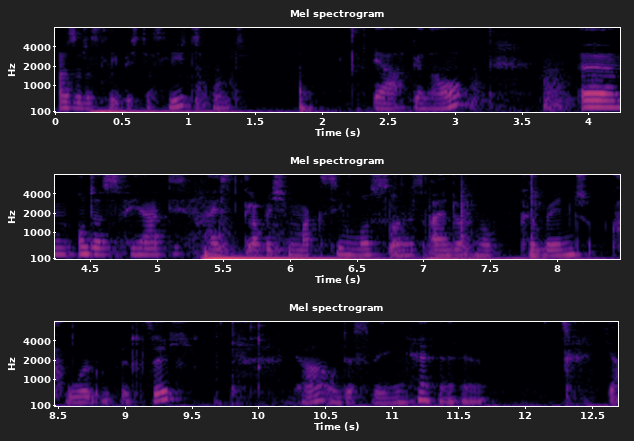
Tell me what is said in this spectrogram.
Also das liebe ich, das Lied. Und ja, genau. Ähm, und das Pferd heißt, glaube ich, Maximus und ist einfach nur cringe, cool und witzig. Ja, und deswegen. ja,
